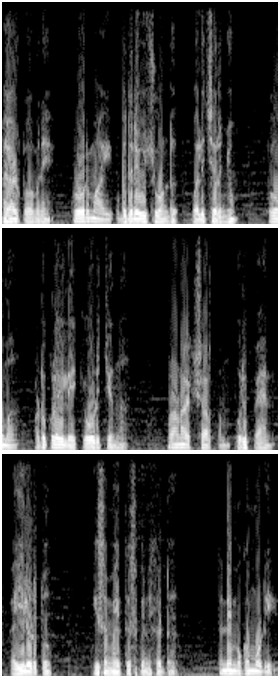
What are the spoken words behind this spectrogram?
അയാൾ ടോമിനെ ക്രൂരമായി ഉപദ്രവിച്ചുകൊണ്ട് വലിച്ചെറിഞ്ഞു. ടോം അടുക്കളയിലേക്ക് ഓടിച്ചെന്ന് പ്രാണരക്ഷാർത്ഥം ഒരു പാൻ കയ്യിലെടുത്തു. ഈ സമയത്ത് സ്പിൻഹെഡ് തന്റെ മുഖംമൂടി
